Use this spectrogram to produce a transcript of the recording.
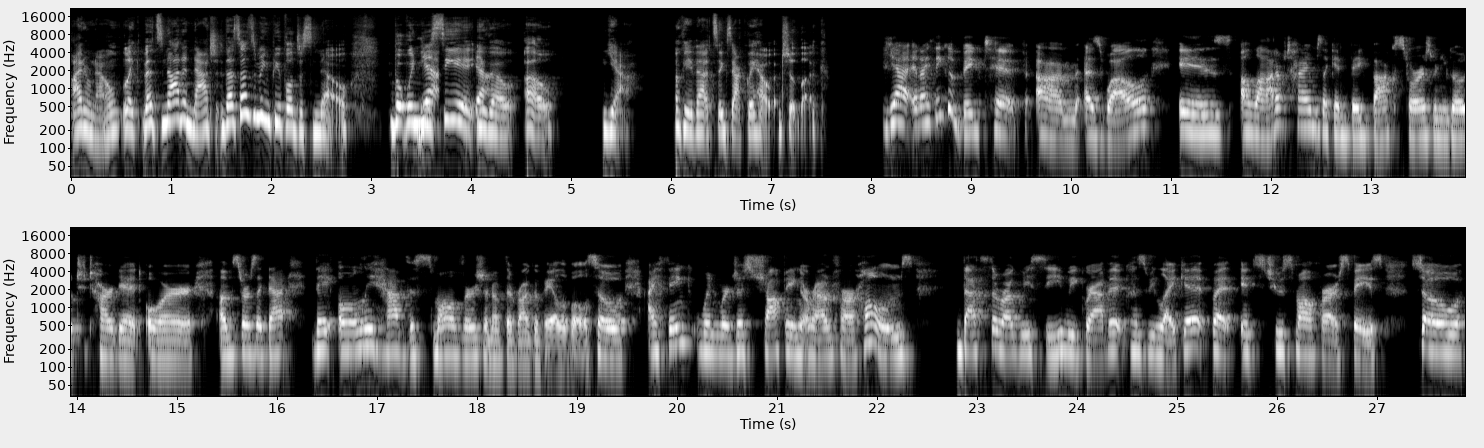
I don't know, like that's not a natural, that's not something people just know. But when you see it, yeah. you go, oh, yeah, okay, that's exactly how it should look. Yeah, and I think a big tip um, as well is a lot of times, like in big box stores, when you go to Target or um, stores like that, they only have the small version of the rug available. So I think when we're just shopping around for our homes, that's the rug we see. We grab it because we like it, but it's too small for our space. So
